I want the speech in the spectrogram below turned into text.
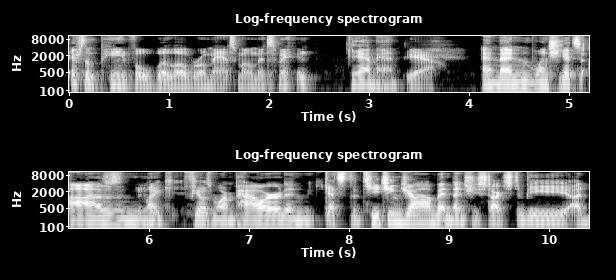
There's some painful Willow romance moments, man. yeah man Yeah. And then when she gets Oz and Mhm. like feels more empowered and gets the teaching job and then she starts to be a,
